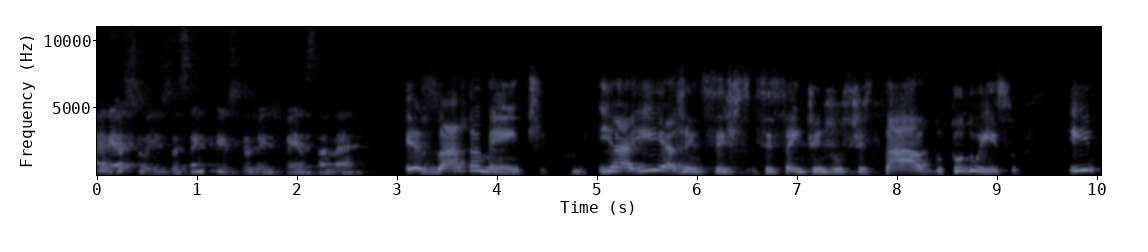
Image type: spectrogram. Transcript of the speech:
mereço isso, é sempre isso que a gente pensa, né? Exatamente. E aí a gente se, se sente injustiçado, tudo isso. E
